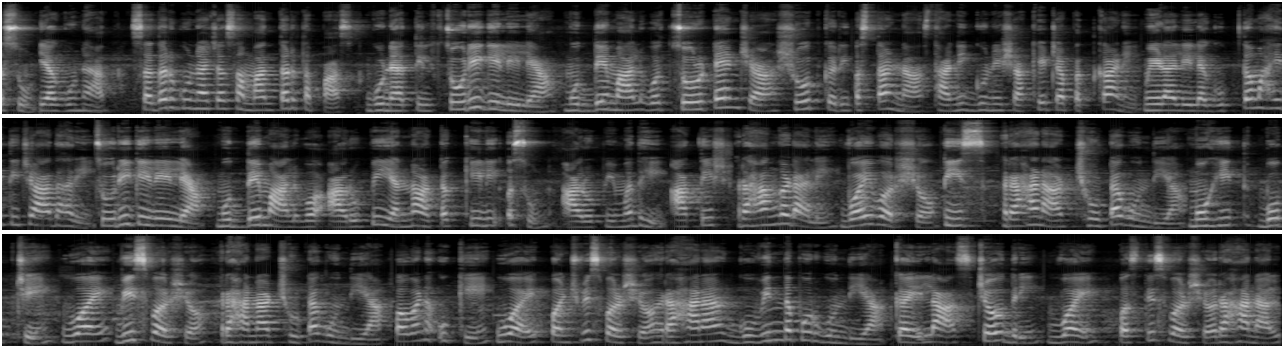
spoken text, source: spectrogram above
असून या गुन्ह्यात सदर गुन्ह्याच्या समांतर तपास गुन्ह्यातील चोरी गेलेल्या मुद्देमाल व चोरट्यांच्या शोध करीत असताना स्थानिक गुन्हे शाखेच्या पथकाने मिळालेल्या गुप्त माहितीच्या आधारे चोरी गेलेल्या मुद्देमाल व आरोपी यांना अटक केली असून आरोपीमध्ये आतिश रहांगडाले वय वर्ष तीस राहणार छोटा गोंदिया. मोहित बोपचे वय वीस वर्ष राहणार छोटा गोंदिया. पवन उके वय पंचवीस वर्ष राहणार गोविंदपूर गोंदिया. कैलास चौधरी वय पस्तीस वर्ष राहणार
